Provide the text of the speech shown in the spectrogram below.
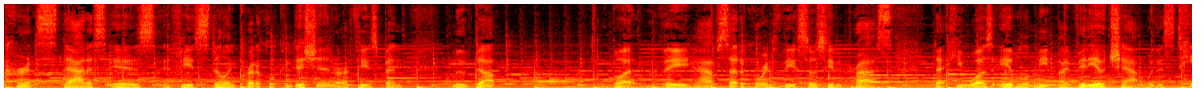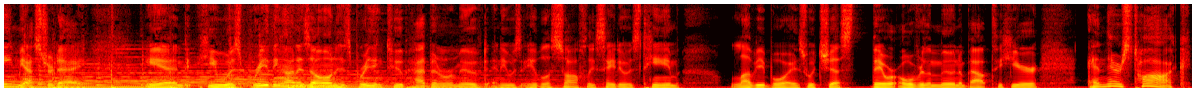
current status is, if he's still in critical condition or if he's been moved up. But they have said, according to the Associated Press, that he was able to meet by video chat with his team yesterday. And he was breathing on his own. His breathing tube had been removed, and he was able to softly say to his team, Love you, boys, which just they were over the moon about to hear. And there's talk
